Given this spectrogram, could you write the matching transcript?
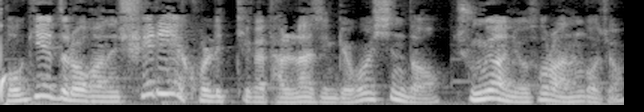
거기에 들어가는 쉐리의 quality가 달라진 게 훨씬 더 중요한 요소라는 거죠.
